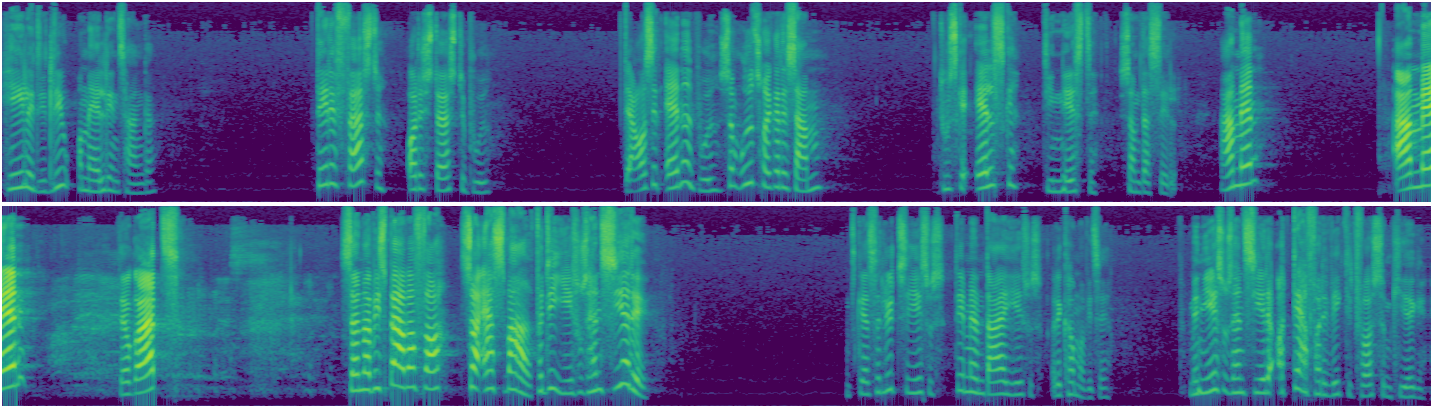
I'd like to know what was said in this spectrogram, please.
hele dit liv og med alle dine tanker. Det er det første og det største bud. Der er også et andet bud, som udtrykker det samme. Du skal elske din næste som dig selv. Amen. Amen. Det var godt. Så når vi spørger hvorfor, så er svaret, fordi Jesus han siger det. Skal jeg så lytte til Jesus? Det er mellem dig og Jesus, og det kommer vi til. Men Jesus han siger det, og derfor er det vigtigt for os som kirke.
